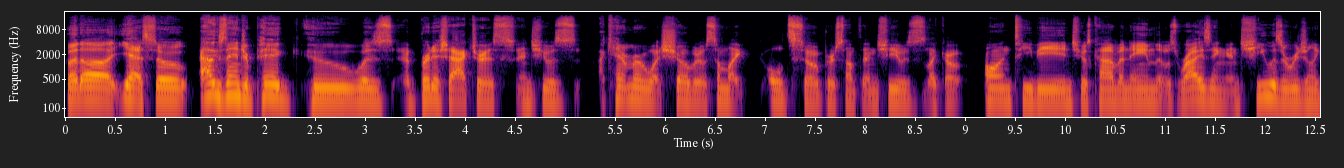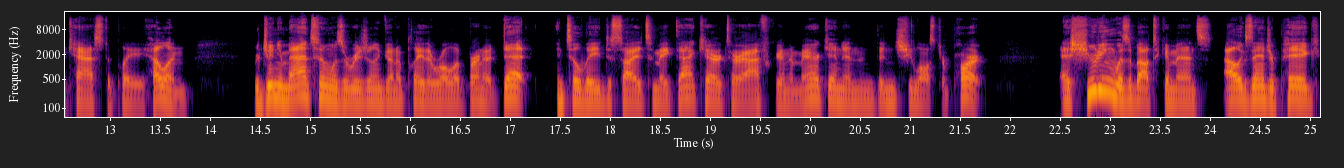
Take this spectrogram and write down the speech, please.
But uh yeah, so Alexandra Pigg, who was a British actress, and she was I can't remember what show, but it was some like old soap or something. She was like a, on TV and she was kind of a name that was rising, and she was originally cast to play Helen. Virginia Madsen was originally going to play the role of Bernadette until they decided to make that character African American, and then she lost her part. As shooting was about to commence, Alexandra Pigg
